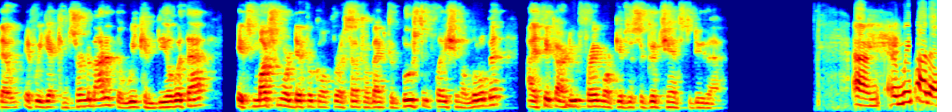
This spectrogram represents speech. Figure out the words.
that if we get concerned about it that we can deal with that. It's much more difficult for a central bank to boost inflation a little bit. I think our new framework gives us a good chance to do that. Um, and we've had a,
